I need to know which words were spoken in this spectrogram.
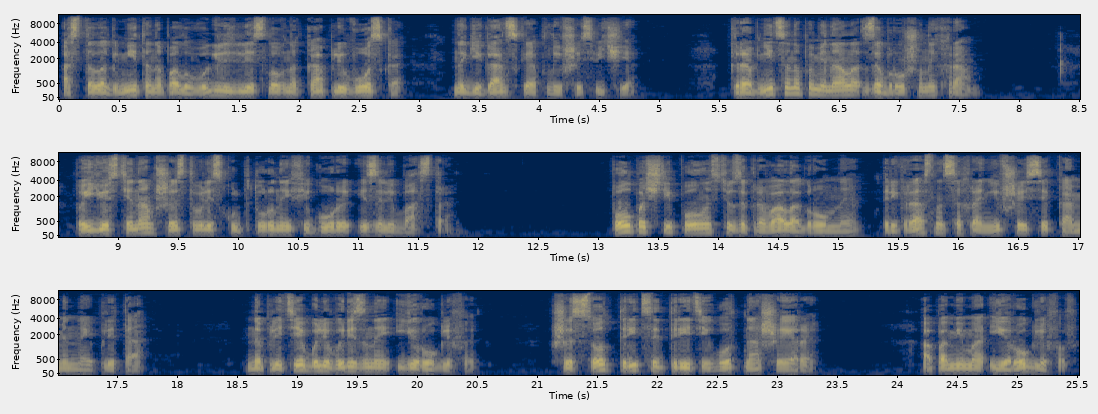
а сталагмиты на полу выглядели словно капли воска на гигантской оплывшей свече. Гробница напоминала заброшенный храм. По ее стенам шествовали скульптурные фигуры из алебастра. Пол почти полностью закрывала огромная, прекрасно сохранившаяся каменная плита. На плите были вырезаны иероглифы. 633 год нашей эры. А помимо иероглифов,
